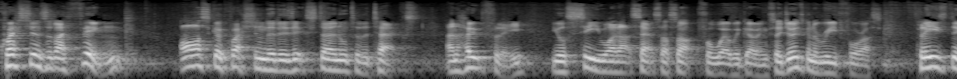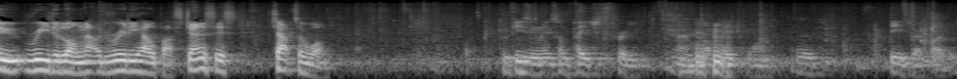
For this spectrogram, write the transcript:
Questions that I think ask a question that is external to the text, and hopefully you'll see why that sets us up for where we're going. So Joe's going to read for us. Please do read along, that would really help us. Genesis chapter 1. Confusingly, it's on page three, um, not page one of these red Bibles.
